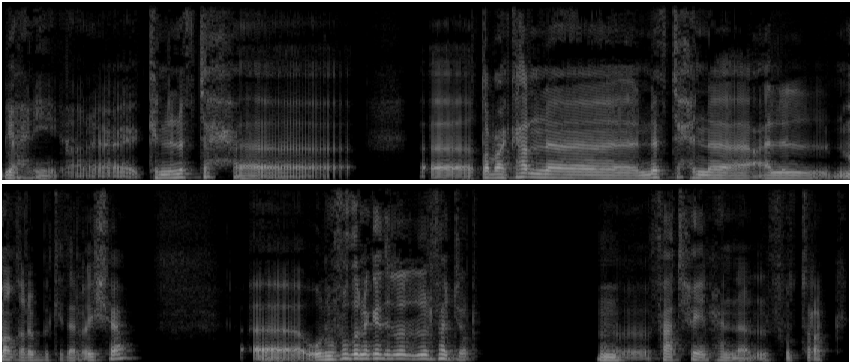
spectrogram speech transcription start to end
يعني آه، كنا نفتح آه، آه، طبعا كان نفتح على المغرب كذا العشاء والمفروض نقعد للفجر فاتحين إحنا ال food truck.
